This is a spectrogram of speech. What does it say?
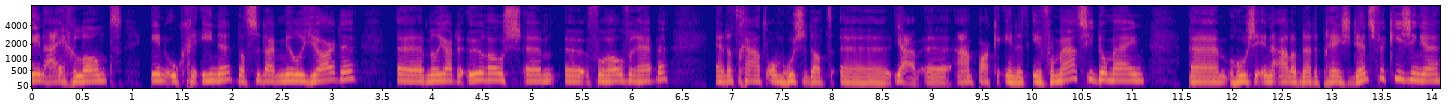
In eigen land, in Oekraïne. Dat ze daar miljarden, miljarden euro's um, voor over hebben. En dat gaat om hoe ze dat uh, ja, uh, aanpakken in het informatiedomein. Um, hoe ze in de aanloop naar de presidentsverkiezingen uh,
